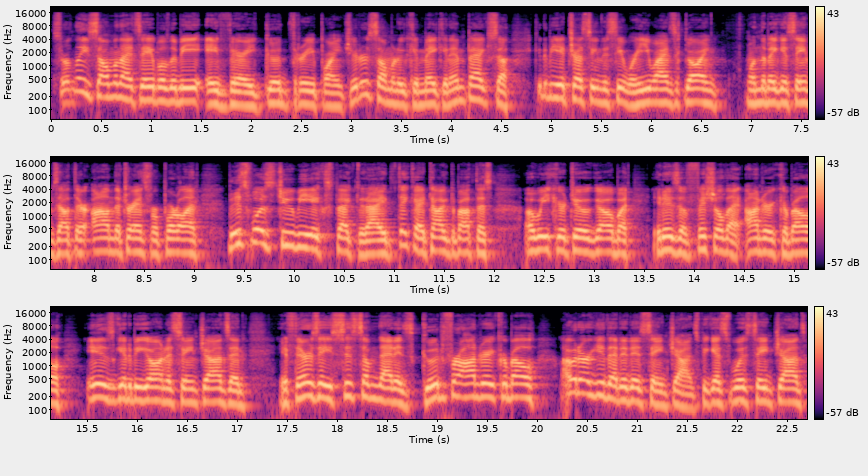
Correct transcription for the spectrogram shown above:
certainly someone that's able to be a very good three point shooter, someone who can make an impact. So, going to be interesting to see where he winds up going one of the biggest names out there on the transfer portal. And this was to be expected. I think I talked about this a week or two ago, but it is official that Andre Curbelo is going to be going to St. John's. And if there's a system that is good for Andre Curbelo, I would argue that it is St. John's because with St. John's,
